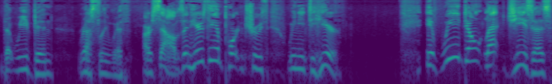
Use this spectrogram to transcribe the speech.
that we've been wrestling with ourselves. And here's the important truth we need to hear if we don't let Jesus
